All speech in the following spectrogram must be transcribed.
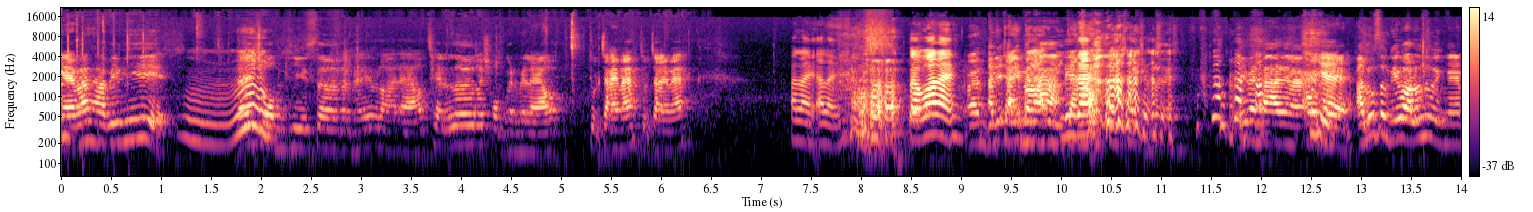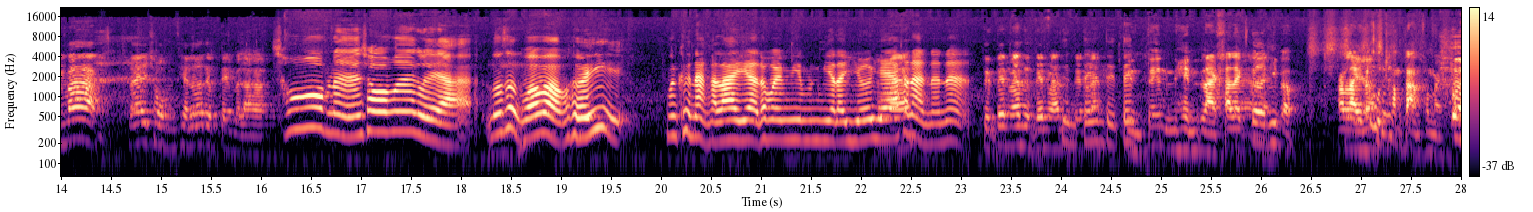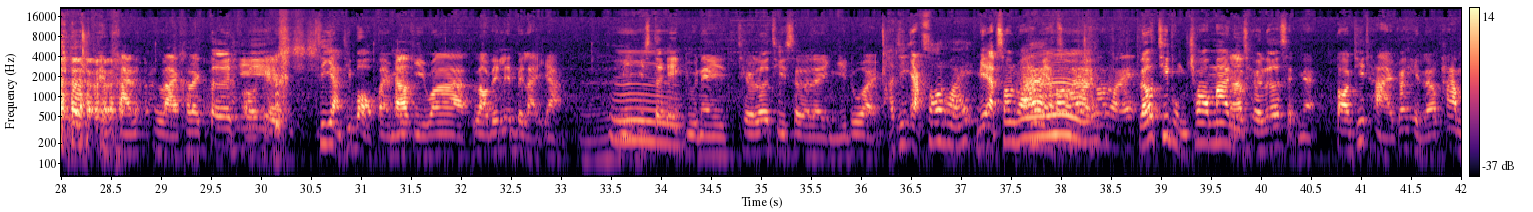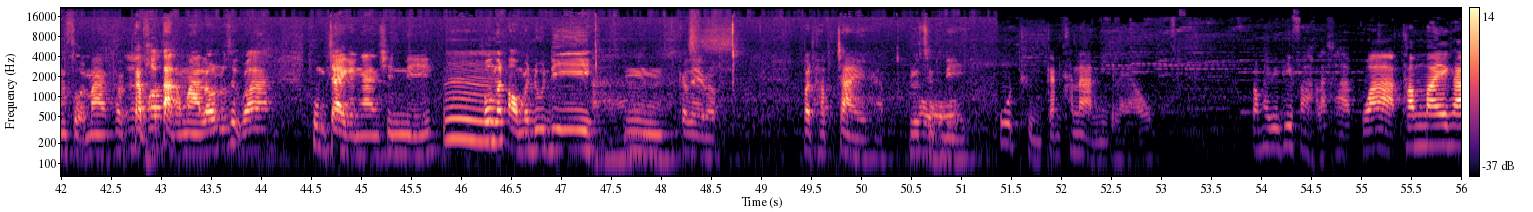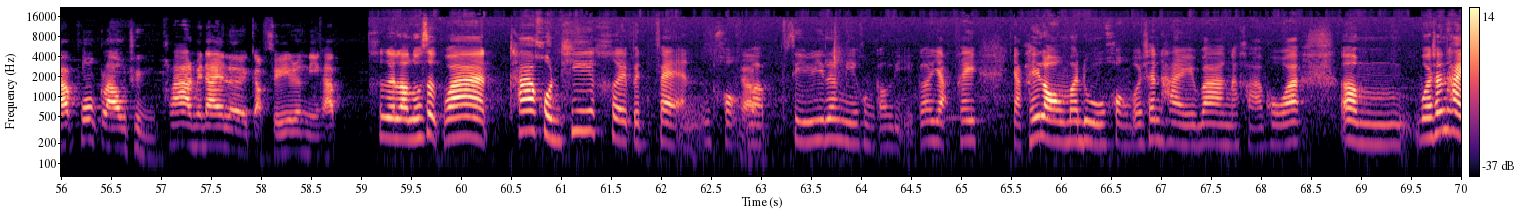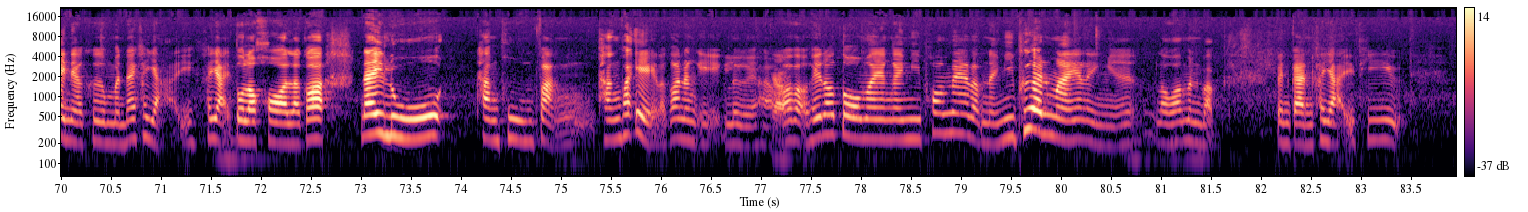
ไงบ้างครับพี่พี่อืมได้ชมทีเซอร์กันไปเรียบร้อยแล้วเทรลเลอร์ก็ชมกันไปแล้วจุใจไหมจุใจไหม อะไรอะไร แปลว่าอะไร อันนี้ใจมากดีใจ นี่เป็นท่าใช่ไหมโอเคเย้อะรู้สึกนี้ว่ารู้สึกยังไงบ้างได้ชมเทรลเลอร์เต็มๆไปแล้วครับ ชอบนะ ชอบมากเลยอะ รู้สึกว่าแบบ เฮ้ย มันคือหนังอะไรอะทำไมมีมันมีอะไรเยอะแยะใช่ไหมขนาดนั้นอะตื่นเต้นไหมตื่นเต้นไหมตื่นเต้นไหมตื่นเต้นตื่นเต้นเห็นหลายคาแรคเตอร์ที่แบบ อะไรแล้วคุณทำตามทำไมเห็นหลายคาแรคเตอร์ที่โอเคที่อย่างที่บอกไปครัเมื่บอกี้ว่าเราได้เล่นไปหลายอย่าง มีอืมอีสเตอร์เอ็กอยู่ในเทรลเลอร์ทีเซอร์อะไรอย่างนี้ด้วยอะจริงแอบซ่อนไว้ มีแอบซ่อนไว้อ่ามีแอบซ่อนไว้ซ่อนไว้ แล้วที่ผมชอบมากคดูรับเทรลเลอร์เสร็จเนี่ย ตอนที่ถ่ายก็เห็นแล้วภาพมันสวยมาก แต่พอตัดออกมาแล้วรู้สึกว่าภูมิใจกับงานชิ้นนี้ อืม เพราะมันออกมาดูดี อ่า อืม ก็เลยแบบประทับใจครับ รู้สึกดีโอ้พูดถึงกันขนาดนี้แล้ว ต้องให้พี่ๆฝากแล้วครับ ว่าทำไมครับพวกเราถึงพลาดไม่ได้เลยกับซีรีส์เรื่องนี้ครับ คือเรารู้สึกว่าถ้าคนที่เคยเป็นแฟนของครับ แบบซีรีส์เรื่องนี้ของเกาหลี ก็อยากให้อยากให้ลองมาดูของเวอร์ชันไทยบ้างนะคะ เพราะว่าเอิ่มเวอร์ชันไทยเนี่ยคือมันได้ขยายขยายตัวละครแล้วก็ได้รู้ทางภูมิฝั่งทั้งพระเอกแล้วก็นางเอกเลยค่ะครับ ว่าแบบเฮ้ยเราโตมายังไงมีพ่อแม่แบบไหนมีเพื่อนไหมอะไรอย่างเงี้ยเราว่ามันแบบเป็นการขยายที่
